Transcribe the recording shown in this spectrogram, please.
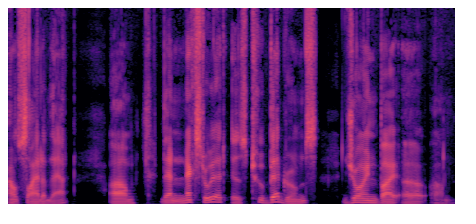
outside of that. Um, then next to it is two bedrooms joined by a, um, a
